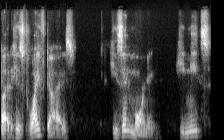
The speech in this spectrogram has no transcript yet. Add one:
but his wife dies. He's in mourning. He meets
